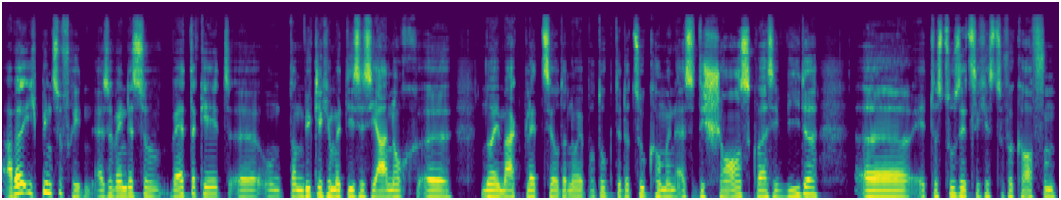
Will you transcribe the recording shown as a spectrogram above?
Aber ich bin zufrieden. Also wenn das so weitergeht äh, und dann wirklich einmal dieses Jahr noch äh, neue Marktplätze oder neue Produkte dazukommen, also die Chance quasi wieder äh, etwas Zusätzliches zu verkaufen,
